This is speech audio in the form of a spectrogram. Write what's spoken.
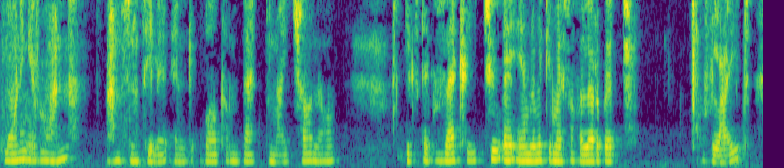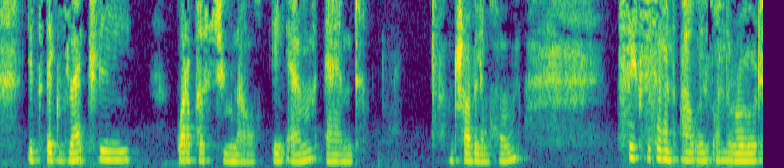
Good morning, everyone. I'm Sinothile, and welcome back to my channel. It's exactly 2 a.m. Let me give myself a little bit of light. It's exactly quarter past 2 now a.m. and I'm traveling home. Six to seven hours on the road.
